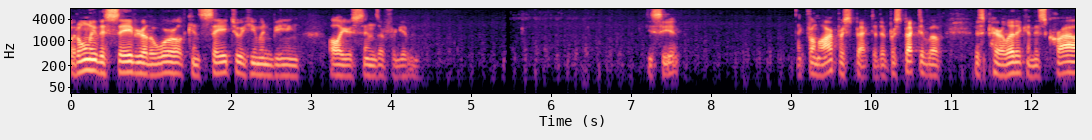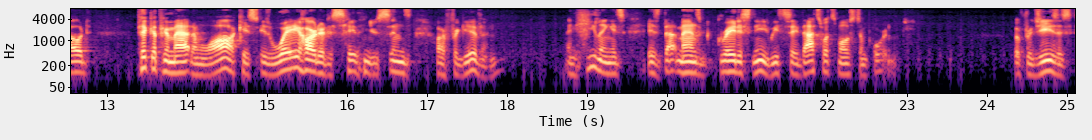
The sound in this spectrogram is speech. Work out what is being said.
but only the Savior of the world can say to a human being, All your sins are forgiven. Do you see it? Like from our perspective, the perspective of this paralytic and this crowd, pick up your mat and walk is, is way harder to say than your sins are forgiven. And healing is, is that man's greatest need. We say that's what's most important. But for Jesus,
